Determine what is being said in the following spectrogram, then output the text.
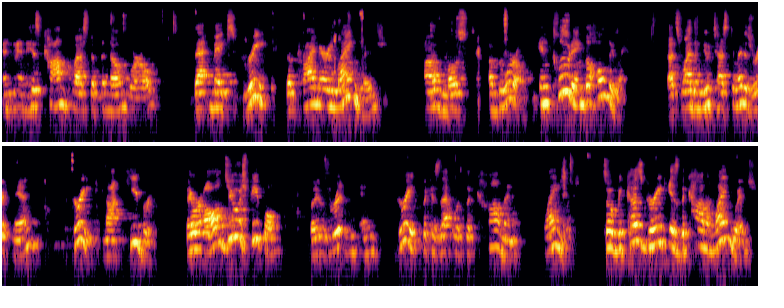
and, and his conquest of the known world that makes Greek the primary language of most of the world, including the Holy Land. That's why the New Testament is written in Greek, not Hebrew. They were all Jewish people, but it was written in Greek because that was the common language. So, because Greek is the common language,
